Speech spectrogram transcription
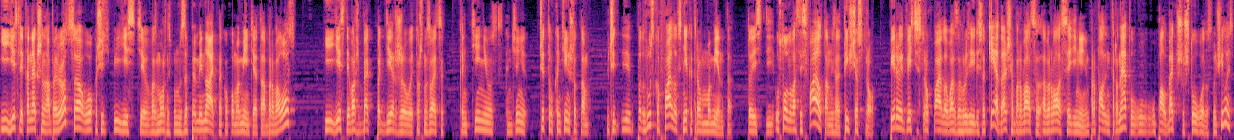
и если connection оборвется, у OpenHTTP есть возможность по запоминать, на каком моменте это оборвалось, и если ваш бэк поддерживает то, что называется continuous, continuous что там continuous, что там, подгрузка файлов с некоторого момента. То есть, условно, у вас есть файл, там, не знаю, 1000 строк, Первые 200 строк файла у вас загрузились окей, а дальше оборвался, оборвалось соединение. Пропал интернет, упал бэк, что угодно случилось.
